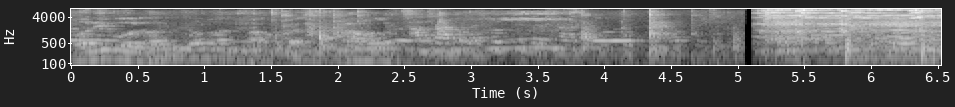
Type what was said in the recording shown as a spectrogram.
হরি বল। আর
